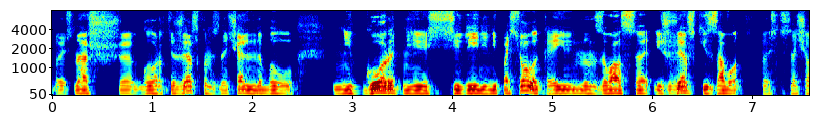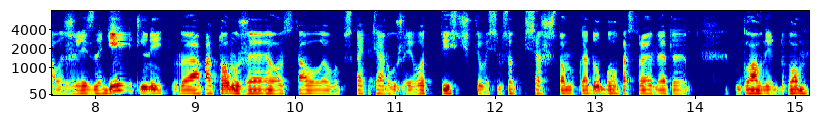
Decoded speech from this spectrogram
То есть наш э, город Ижевск, он изначально был не город, не селение, не поселок, а именно назывался Ижевский завод. То есть сначала железнодеятельный, а потом уже он стал выпускать оружие. И вот в 1856 году был построен этот главный дом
